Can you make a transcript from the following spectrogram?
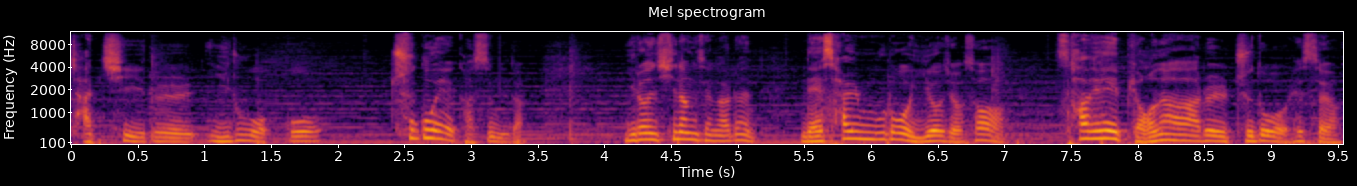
자치를 이루었고 추구해 갔습니다. 이런 신앙생활은 내 삶으로 이어져서 사회의 변화를 주도했어요.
